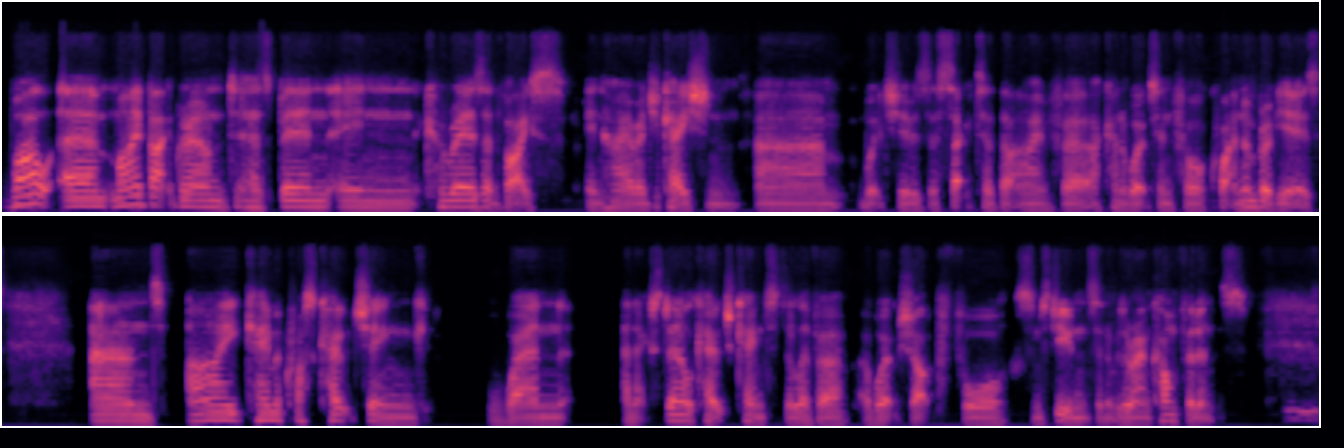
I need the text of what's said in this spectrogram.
Well, um, my background has been in careers advice in higher education, um, which is a sector that I've uh, I kind of worked in for quite a number of years. And I came across coaching when an external coach came to deliver a workshop for some students, and it was around confidence. Mm.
